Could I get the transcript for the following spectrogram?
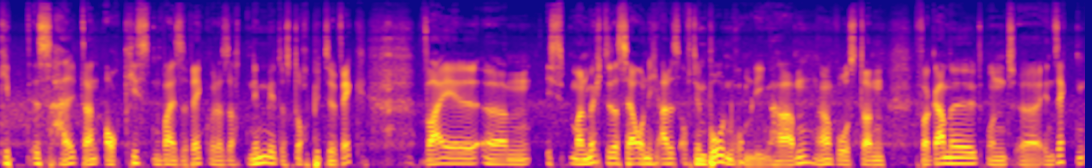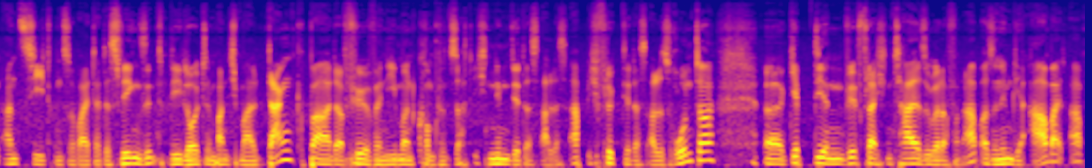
gibt es halt dann auch kistenweise weg oder sagt, nimm mir das doch bitte weg, weil ähm, ich, man möchte das ja auch nicht alles auf dem Boden rumliegen haben, ja, wo es dann vergammelt und äh, Insekten anzieht und so weiter. Deswegen sind die Leute manchmal dankbar dafür, wenn jemand kommt und sagt, ich nehme dir das alles ab, ich pflück dir das alles runter, äh, gib dir vielleicht einen Teil sogar davon ab, also nimm dir Arbeit ab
